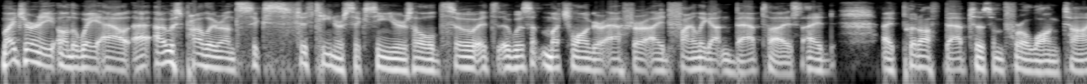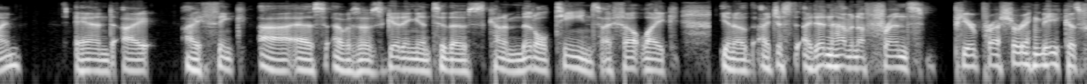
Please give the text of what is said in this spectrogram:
My journey on the way out, I, I was probably around six, 15 or 16 years old, so it, it wasn't much longer after I'd finally gotten baptized. I'd I'd put off baptism for a long time, and I I think uh, as I was, I was getting into those kind of middle teens, I felt like, you know, I just I didn't have enough friends peer pressuring me because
